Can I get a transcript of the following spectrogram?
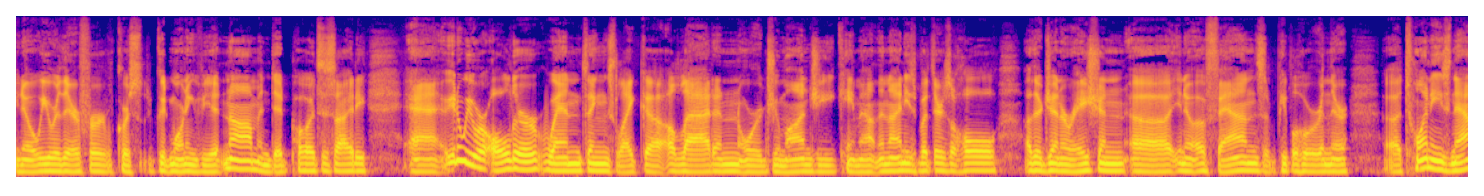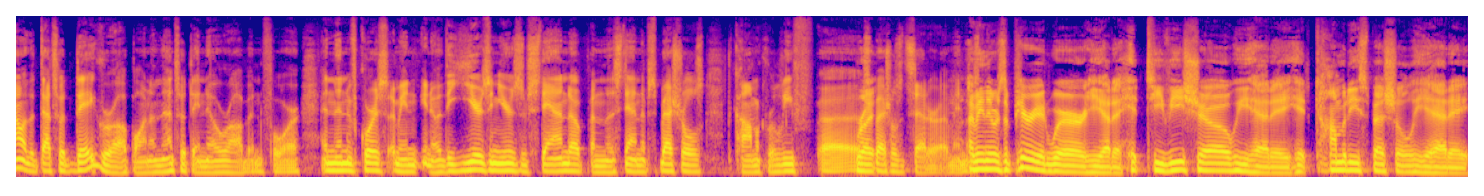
you know, we were there for, of course, Good Morning Vietnam and Dead Poet Society, and you know, we were older when things like uh, Aladdin or Jumanji came out in the '90s. But there's a whole other generation, uh, you know, of fans of people who are in their uh, 20s now that that's what they grew up on, and that's what they know Robin for. And then, of course, I mean, you know, the years and years of stand up and the stand up specials, the comic relief uh, Right. specials, et cetera. I mean, I mean, there was a period where he had a hit TV show, he had a hit comedy special, he had a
